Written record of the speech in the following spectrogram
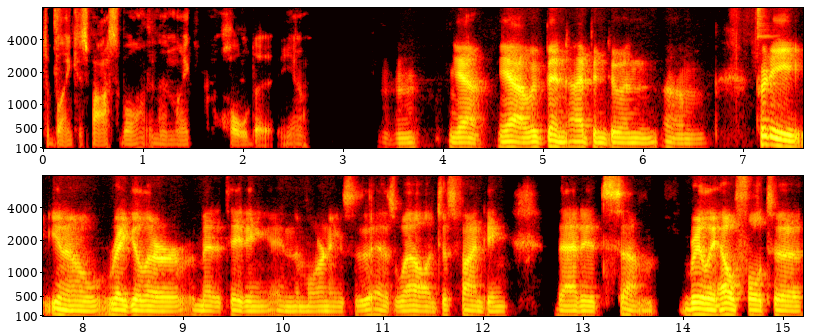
to blank as possible, and then like hold it. You know. hmm Yeah, yeah, we've been I've been doing um pretty, you know, regular meditating in the mornings as well and just finding that it's um really helpful to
